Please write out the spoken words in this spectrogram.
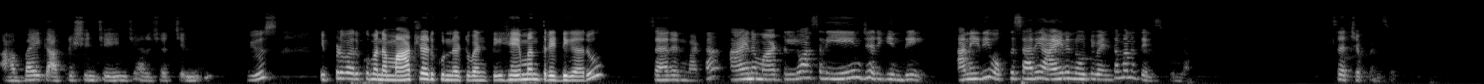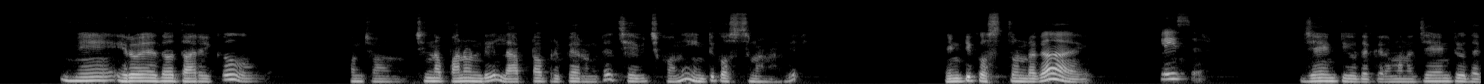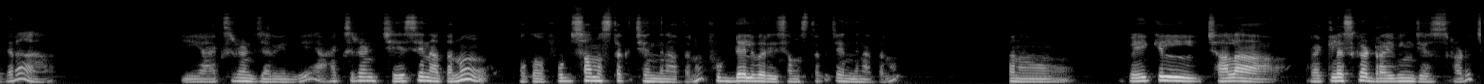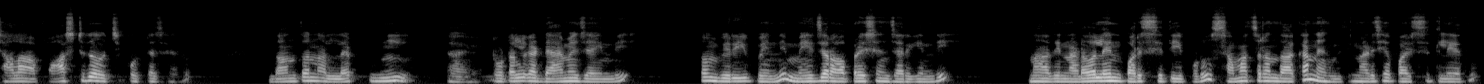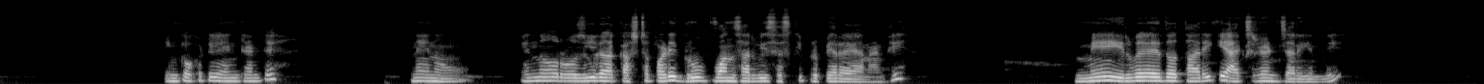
ఆ అబ్బాయికి ఆపరేషన్ చేయించాల్సి వచ్చింది. వ్యూస్ ఇప్పటి వరకు మనం మాట్లాడుకున్నటువంటి హేమంత్ రెడ్డి గారు సార్ అన్నమాట. ఆయన మాటల్లో అసలు ఏం జరిగింది అనేది ఒక్కసారి ఆయన నోటి వెంట మనం తెలుసుకుందాం. సార్ చెప్పండి సార్. మే ఇరవై ఐదో తారీఖు కొంచెం చిన్న పని ఉండి ల్యాప్టాప్ రిపేర్ ఉంటే చేయించుకొని ఇంటికి వస్తున్నానండి. ఇంటికి వస్తుండగా ప్లీజ్ సార్. జేఎన్టీయూ దగ్గర మన జేఎన్టీయూ దగ్గర ఈ యాక్సిడెంట్ జరిగింది. యాక్సిడెంట్ చేసిన అతను ఒక ఫుడ్ సంస్థకు చెందిన అతను ఫుడ్ డెలివరీ సంస్థకు చెందిన అతను. తను వెహికల్ చాలా రెక్లెస్గా డ్రైవింగ్ చేస్తున్నాడు. చాలా ఫాస్ట్గా వచ్చి కొట్టేశాడు. దాంతో నా లెఫ్ట్ నీ టోటల్గా డ్యామేజ్ అయింది. మొత్తం విరిగిపోయింది. మేజర్ ఆపరేషన్ జరిగింది. నాది నడవలేని పరిస్థితి ఇప్పుడు. సంవత్సరం దాకా నేను నడిచే పరిస్థితి లేదు. ఇంకొకటి ఏంటంటే నేను ఎన్నో రోజులుగా కష్టపడి గ్రూప్ వన్ సర్వీసెస్కి ప్రిపేర్ అయ్యానండి. మే ఇరవై ఐదో తారీఖు యాక్సిడెంట్ జరిగింది.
